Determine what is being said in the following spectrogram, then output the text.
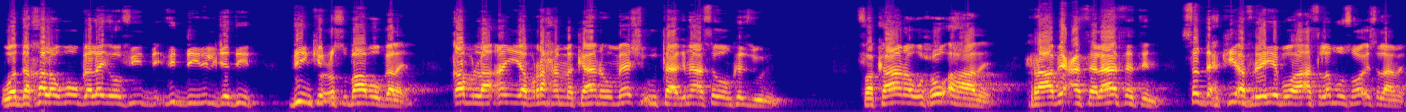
wa dakhala wuu galay oo fi diini ljadiid diinkii cusbaabuu galay. Qabla an yabraxa makaanahu meeshii uu taagnaa isagoon ka zuulin. Fa kaana wuxuu ahaaday raabica halaahatin saddex kii afreeye buu ahaa aslamuu soo islaamay.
